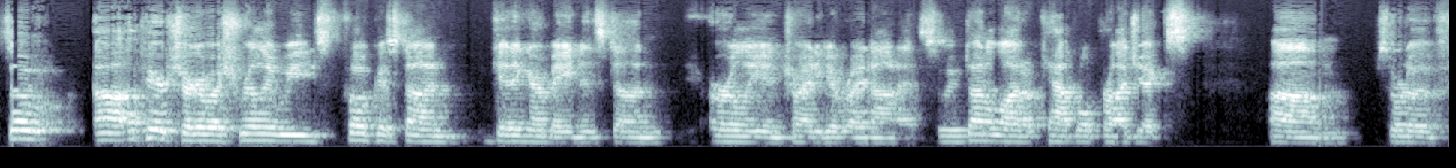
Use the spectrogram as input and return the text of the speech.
So uh, up here at Sugarbush, really we focused on getting our maintenance done early and trying to get right on it. So we've done a lot of capital projects, um, sort of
